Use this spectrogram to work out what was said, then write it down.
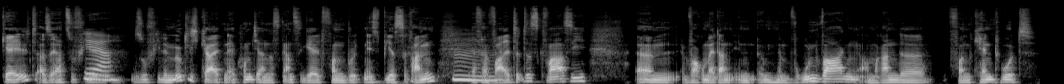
Geld, also er hat so viele, ja. so viele Möglichkeiten. Er kommt ja an das ganze Geld von Britney Spears ran. Mhm. Er verwaltet es quasi. Ähm, warum er dann in irgendeinem Wohnwagen am Rande von Kentwood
